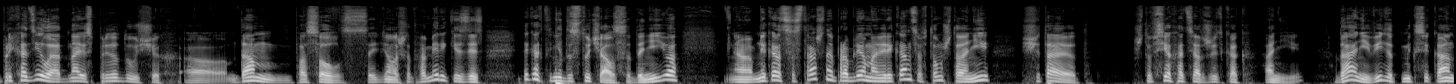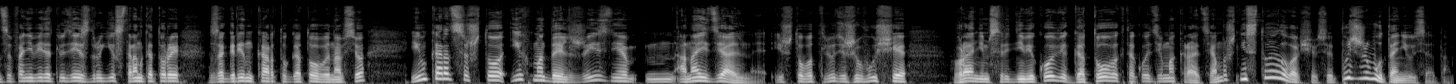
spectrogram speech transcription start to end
приходила, одна из предыдущих э, дам, посол Соединенных Штатов Америки здесь, я как-то не достучался до нее. Э, мне кажется, страшная проблема американцев в том, что они считают, что все хотят жить как они, да, они видят мексиканцев, они видят людей из других стран, которые за грин-карту готовы на все. Им кажется, что их модель жизни, она идеальная. И что вот люди, живущие в раннем средневековье, готовы к такой демократии. А может, не стоило вообще все? Пусть живут они у себя там.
